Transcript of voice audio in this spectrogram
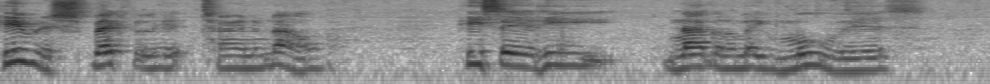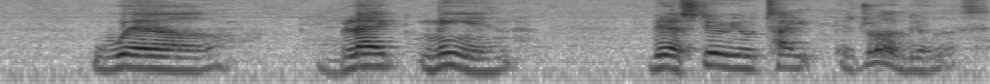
He respectfully turned them down. He said he not gonna make movies where black men they're stereotyped as drug dealers.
